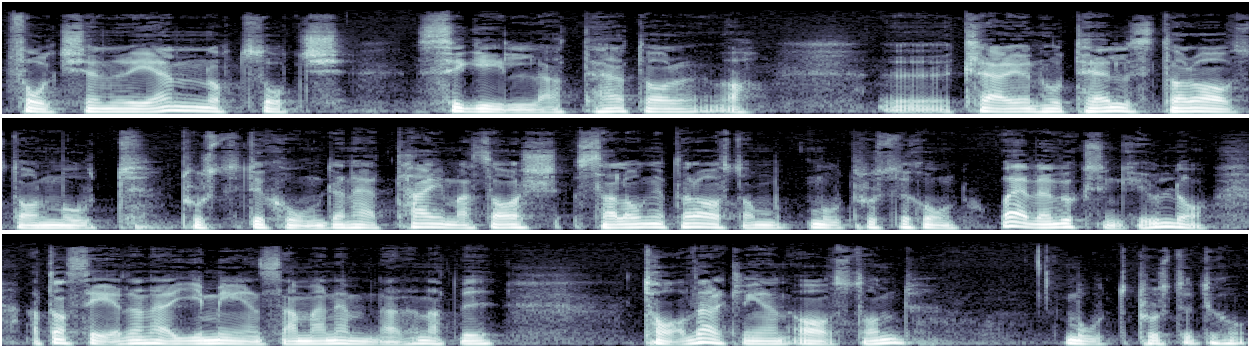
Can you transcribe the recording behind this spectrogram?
folk känner igen något sorts sigill. Att här tar ja, eh, Clarion Hotels tar avstånd mot prostitution. Den här thaimassagesalongen tar avstånd mot, mot prostitution. Och även vuxenkul då. Att de ser den här gemensamma nämnaren. Att vi tar verkligen avstånd mot prostitution.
